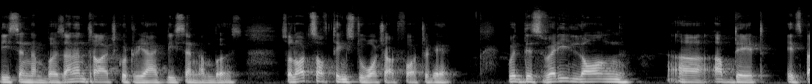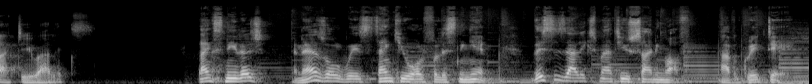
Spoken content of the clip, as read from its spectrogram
decent numbers. Anant Raj could react, decent numbers. So lots of things to watch out for today. With this very long uh, update, it's back to you, Alex. Thanks, Niraj. And as always, thank you all for listening in. This is Alex Mathews signing off. Have a great day.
